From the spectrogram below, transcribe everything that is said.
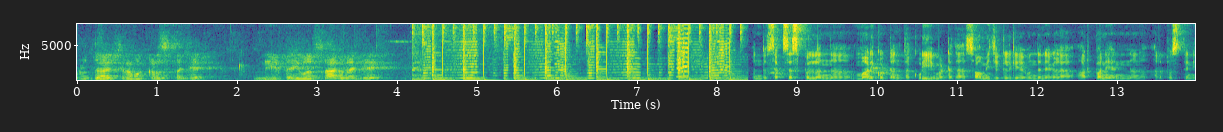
ವೃದ್ಧಾಶ್ರಮ ಕಳಿಸ್ದಂಗೆ ನೀ ಡೈವರ್ಸ್ ಆಗದಂಗೆ. ಒಂದು ಸಕ್ಸಸ್ಫುಲ್ ಅನ್ನು ಮಾಡಿಕೊಟ್ಟಂಥ ಕೋಡಿ ಮಠದ ಸ್ವಾಮೀಜಿಗಳಿಗೆ ವಂದನೆಗಳ ಅರ್ಪಣೆಯನ್ನು ನಾನು ಅರ್ಪಿಸ್ತೀನಿ.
